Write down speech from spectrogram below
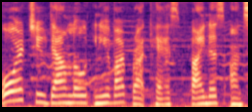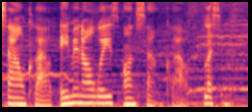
or to download any of our broadcasts, find us on SoundCloud. Amen Always on SoundCloud. Blessings.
